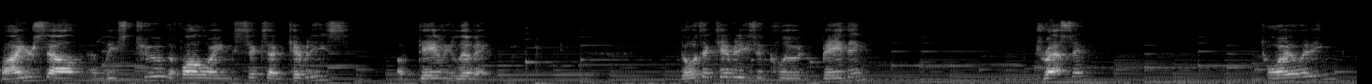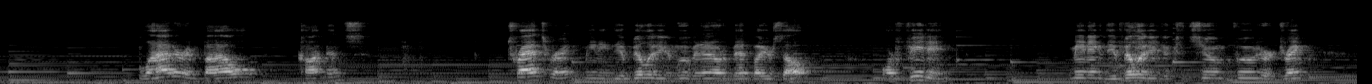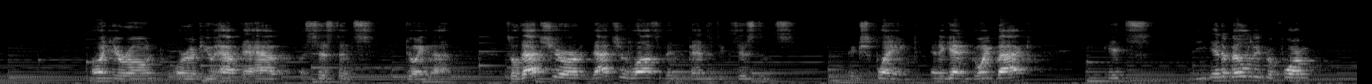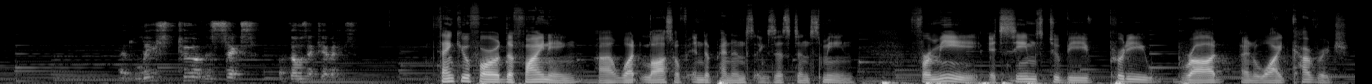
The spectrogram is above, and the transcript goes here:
by yourself at least two of the following six activities of daily living. Those activities include bathing, dressing, toileting, bladder and bowel continence, transferring, meaning the ability to move in and out of bed by yourself, or feeding, meaning the ability to consume food or drink on your own, or if you have to have assistance doing that. So that's your that's your loss of independent existence explained. And again, going back, it's the inability to perform at least two of the six of those activities. Thank you for defining uh, what loss of independence existence mean. For me, it seems to be pretty broad and wide coverage.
